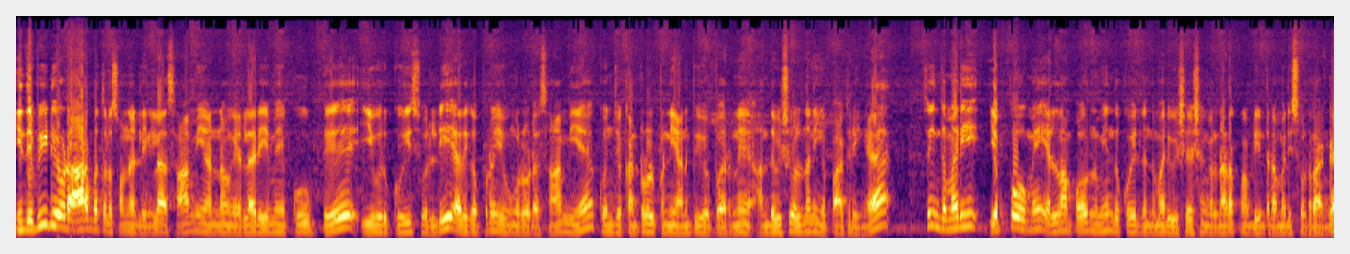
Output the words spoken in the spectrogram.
இந்த வீடியோட ஆரம்பத்தில் சொன்னேன் இல்லைங்களா? சாமி அண்ணவங்க எல்லாரையுமே கூப்பிட்டு இவர் குறி சொல்லி அதுக்கப்புறம் இவங்களோட சாமியை கொஞ்சம் கண்ட்ரோல் பண்ணி அனுப்பி வைப்பாருன்னு அந்த விஷுவல் தான் நீங்கள் பார்க்குறீங்க ஸோ இந்த மாதிரி எப்போவுமே எல்லா பௌர்ணமியும் இந்த கோயிலில் இந்த மாதிரி விசேஷங்கள் நடக்கும் அப்படின்ற மாதிரி சொல்கிறாங்க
